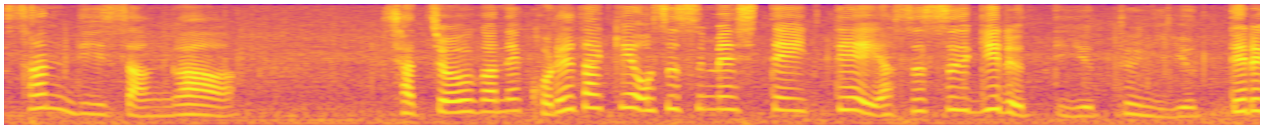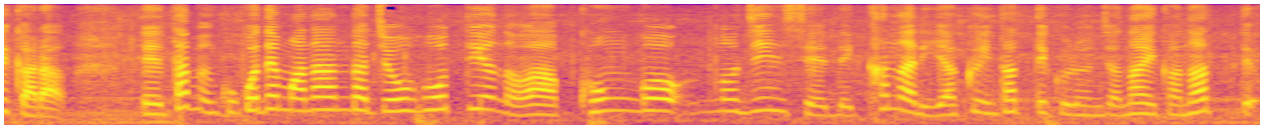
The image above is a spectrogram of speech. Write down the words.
サンディさんが社長がねこれだけおすすめしていて安すぎるっていう風に言ってるからで多分ここで学んだ情報っていうのは今後の人生でかなり役に立ってくるんじゃないかなって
